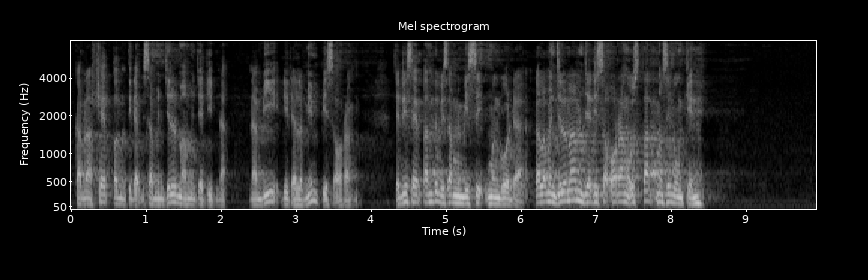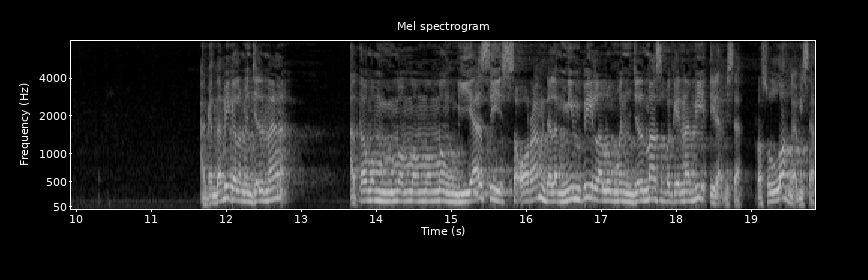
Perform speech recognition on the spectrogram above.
karena syaitan tidak bisa menjelma menjadi nabi di dalam mimpi seorang. Jadi setan itu bisa membisik, menggoda. Kalau menjelma menjadi seorang ustadz masih mungkin. Akan tapi kalau menjelma atau mem mem mem membiasi seorang dalam mimpi lalu menjelma sebagai nabi tidak bisa. Rasulullah nggak bisa.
